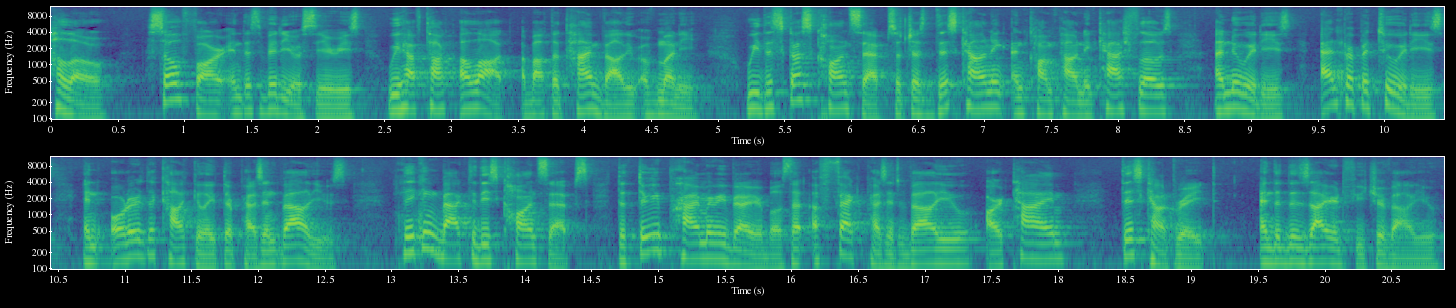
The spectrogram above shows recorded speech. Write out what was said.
Hello. So far in this video series, we have talked a lot about the time value of money. We discussed concepts such as discounting and compounding cash flows, annuities, and perpetuities in order to calculate their present values. Thinking back to these concepts, the three primary variables that affect present value are time, discount rate, and the desired future value.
